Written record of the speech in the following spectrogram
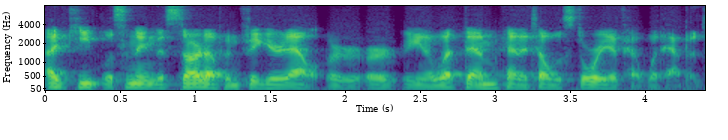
I'd keep listening to startup and figure it out or, or you know let them kind of tell the story of how, what happened.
